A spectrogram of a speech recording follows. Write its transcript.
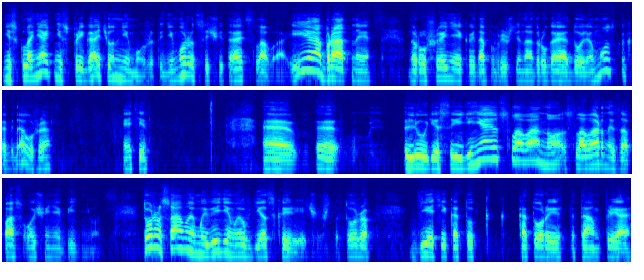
не склонять, не спрягать он не может, и не может сочетать слова. И обратные нарушения, когда повреждена другая доля мозга, когда уже эти Э, э, люди соединяют слова, но словарный запас очень объединен. То же самое мы видим и в детской речи, что тоже дети, которые там при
